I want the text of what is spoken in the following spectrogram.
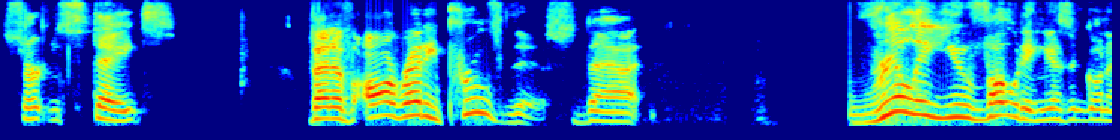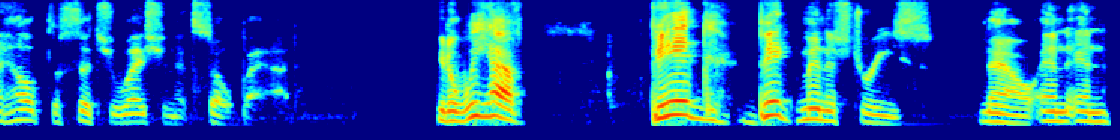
certain states that have already proved this that really you voting isn't going to help the situation. It's so bad. You know, we have big, big ministries now, and and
